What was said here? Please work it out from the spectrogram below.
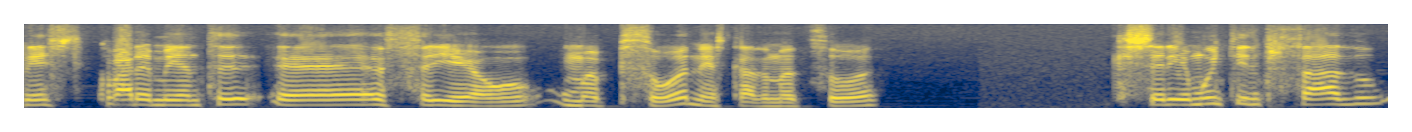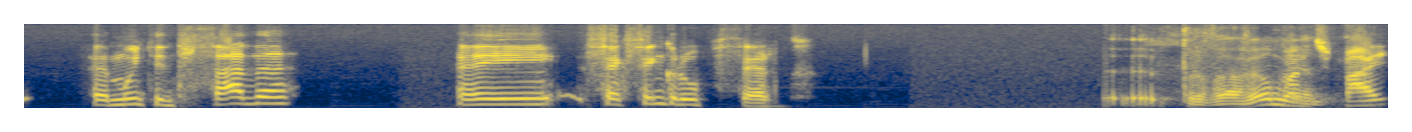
Neste, claramente, é, seria uma pessoa, neste caso uma pessoa, que estaria muito interessado, muito interessada em sexo em grupo, certo? Provavelmente. Quantos mais,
